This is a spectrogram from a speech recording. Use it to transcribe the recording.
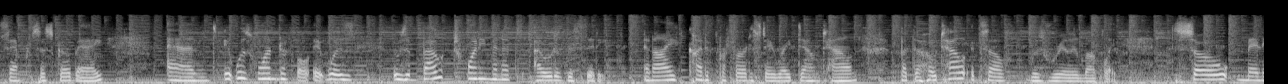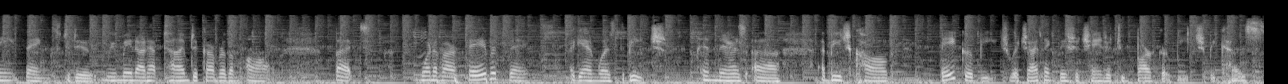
San Francisco Bay, and it was wonderful. It was it was about 20 minutes out of the city, and I kind of prefer to stay right downtown, but the hotel itself was really lovely. So many things to do. We may not have time to cover them all, but one of our favorite things again was the beach. And there's a, a beach called Baker Beach, which I think they should change it to Barker Beach because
